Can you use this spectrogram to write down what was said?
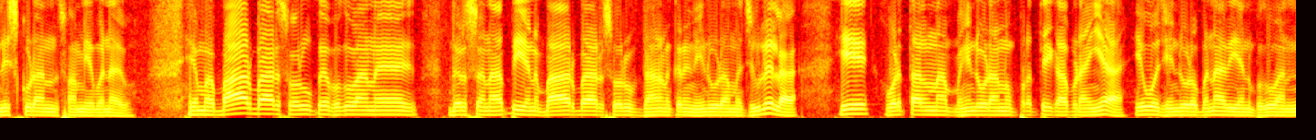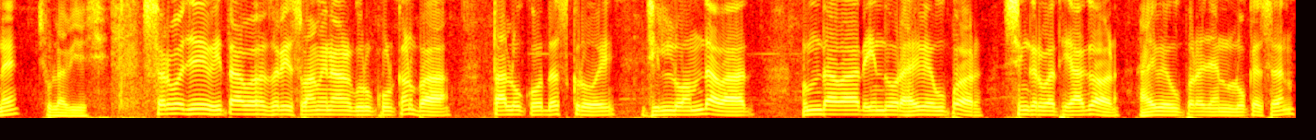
નિષ્કુળાનંદ સ્વામીએ બનાવ્યો. એમાં બાર બાર સ્વરૂપે ભગવાને દર્શન આપી અને બાર બાર સ્વરૂપ ધારણ કરીને હિંડોળામાં ઝૂલેલા, એ વડતાલના હિંડોળાનું પ્રતીક આપણે અહીંયા એવો જ હિંડોળો બનાવી અને ભગવાનને ઝૂલાવીએ છીએ. સર્વજીવ હિતાવહ શ્રી સ્વામિનારાયણ ગુરુકુળ કણભા, તાલુકો દસક્રોય, જિલ્લો અમદાવાદ. અમદાવાદ ઇન્દોર હાઈવે ઉપર સિંગરવાથી આગળ, હાઈવે ઉપર જ એનું લોકેશન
